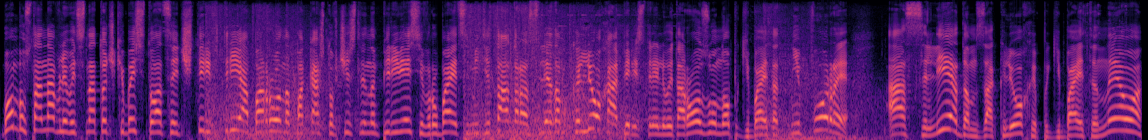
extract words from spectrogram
Бомба устанавливается на точке Б. Ситуация 4 в 3. Оборона пока что в численном перевесе. Врубается медитатора. Следом Клёха перестреливает Арозу, но погибает от Нефоры. А следом за Клёхой погибает и Нео.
